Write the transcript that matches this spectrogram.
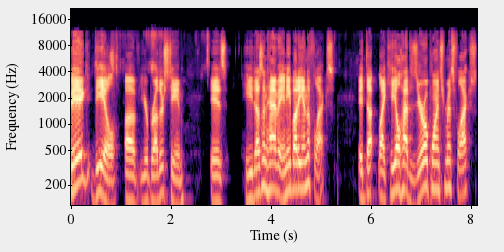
big deal of your brother's team is he doesn't have anybody in the flex. It do, like he'll have zero points from his flex.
